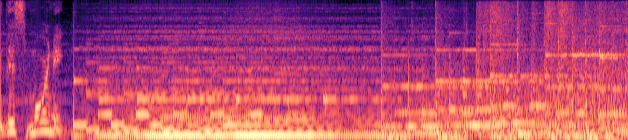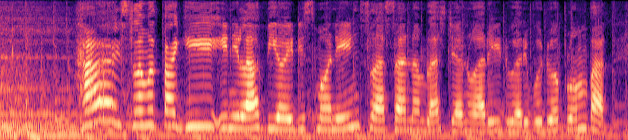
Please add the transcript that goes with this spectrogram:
This Morning. Hai, selamat pagi. Inilah VOA This Morning, Selasa 16 Januari 2024.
